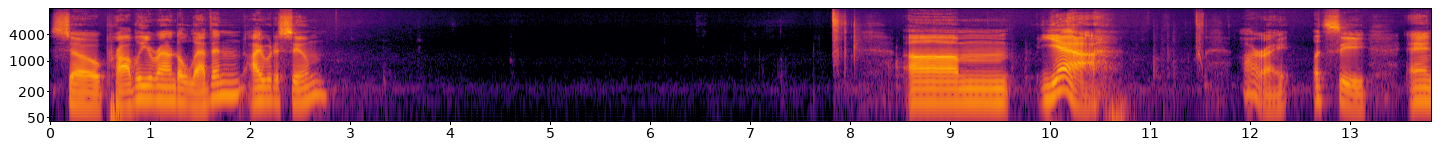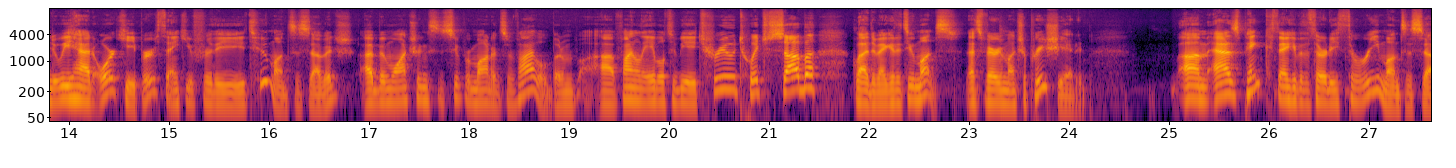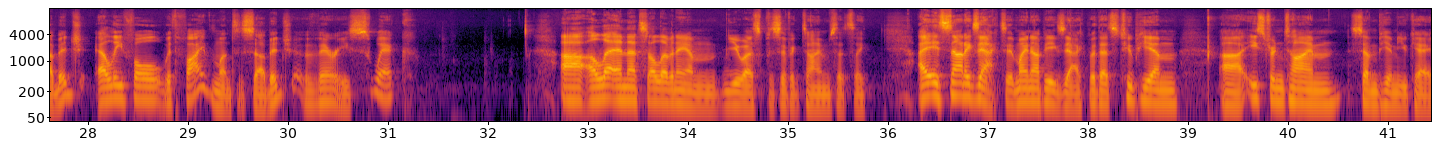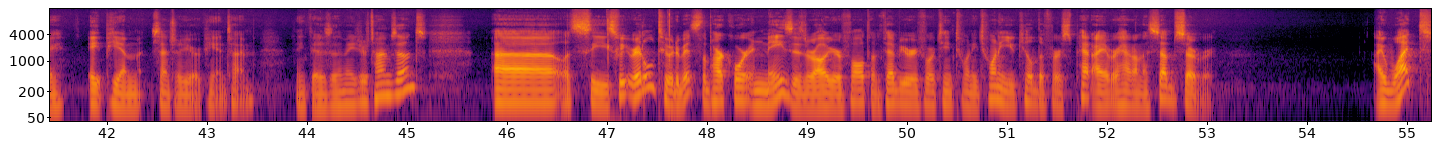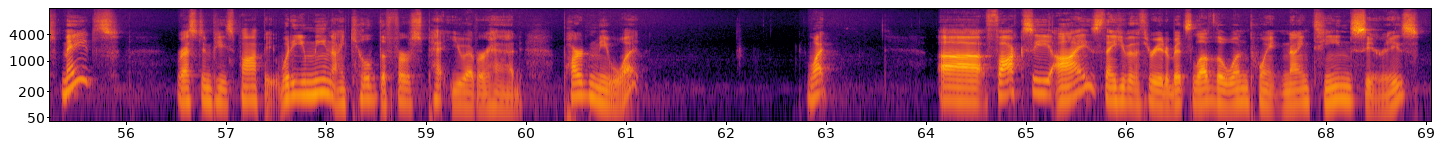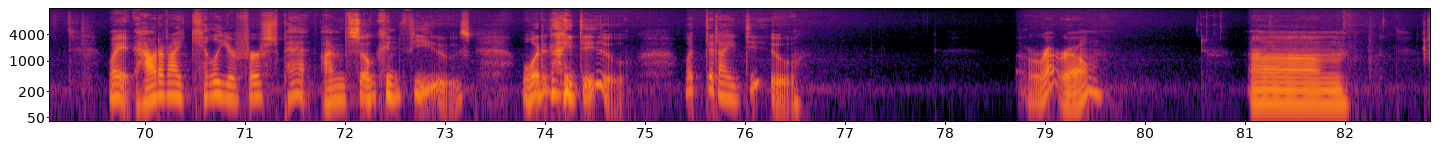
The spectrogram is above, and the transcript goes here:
So probably around eleven, I would assume. Um, yeah. All right. Let's see. And we had Orekeeper. Thank you for the two months of subbage. I've been watching since Super Modern Survival, but I'm uh, finally able to be a true Twitch sub. Glad to make it to two months. That's very much appreciated. Um, as Pink, thank you for the 33 months of subbage. Ellie Full with five months of subbage. Very swick. Uh, and that's 11 a.m. U.S. Pacific times. That's like, I, it's not exact. It might not be exact, but that's 2 p.m. Uh, Eastern time, 7 p.m. UK, 8 p.m. Central European time. I think those are the major time zones. Uh, let's see. Sweet Riddle, two to bits. The parkour and mazes are all your fault. On February 14, 2020, you killed the first pet I ever had on the sub server. I what, mates? Rest in peace, Poppy. What do you mean I killed the first pet you ever had? Pardon me, what? What? Uh, Foxy Eyes, thank you for the 300 bits. Love the 1.19 series. Wait, how did I kill your first pet? I'm so confused. What did I do? What did I do? Retro. Um,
